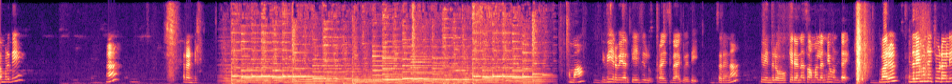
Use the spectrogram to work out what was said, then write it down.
తమ్ముడిది? రండి. అమ్మా? ఇవి ఇరవై ఆరు కేజీలు రైస్ బ్యాగ్ ఇది. సరేనా? ఇవి ఇందులో కిరాణా సామాన్లు అన్నీ ఉంటాయి. వరుణ్ ఇందులో ఏమున్నాయి చూడాలి?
